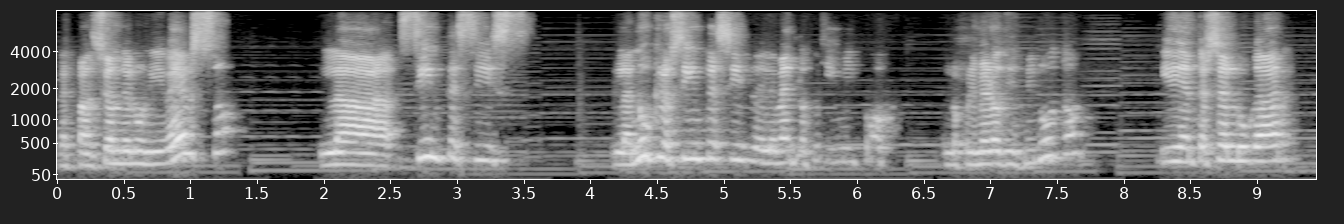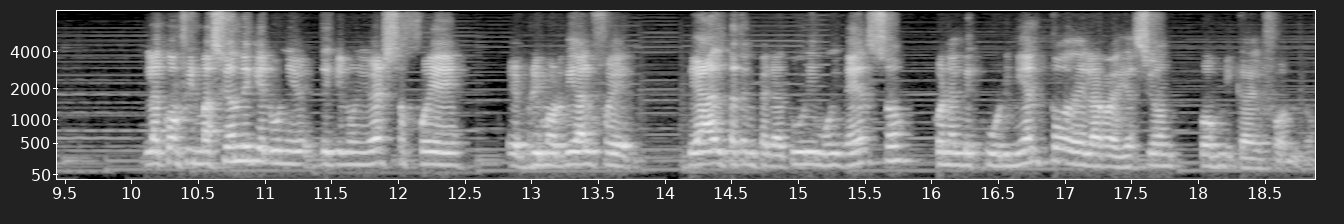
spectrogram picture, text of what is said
La expansión del universo, la síntesis la nucleosíntesis de elementos químicos en los primeros 10 minutos y en tercer lugar la confirmación de que el, de que el universo fue eh, primordial, fue de alta temperatura y muy denso con el descubrimiento de la radiación cósmica de fondo.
